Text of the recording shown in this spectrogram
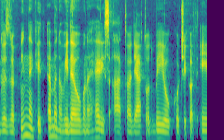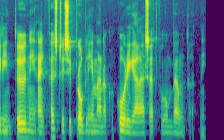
Üdvözlök mindenkit! Ebben a videóban a Harris által gyártott BO kocsikat érintő néhány festési problémának a korrigálását fogom bemutatni.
